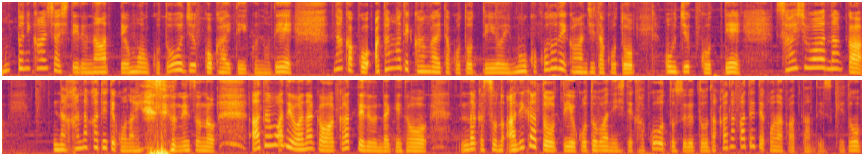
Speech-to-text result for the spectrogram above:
本当に感謝してるなって思うことを10個書いていくのでなんかこう頭で考えたことっていうよりも心で感じたことを10個って最初はなんかなかなか出てこないんですよね。その頭ではなんか分かってるんだけどなんかその「ありがとう」っていう言葉にして書こうとするとなかなか出てこなかったんですけど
